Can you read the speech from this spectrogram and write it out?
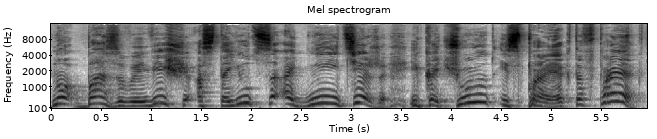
но базовые вещи остаются одни и те же и кочуют из проекта в проект.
